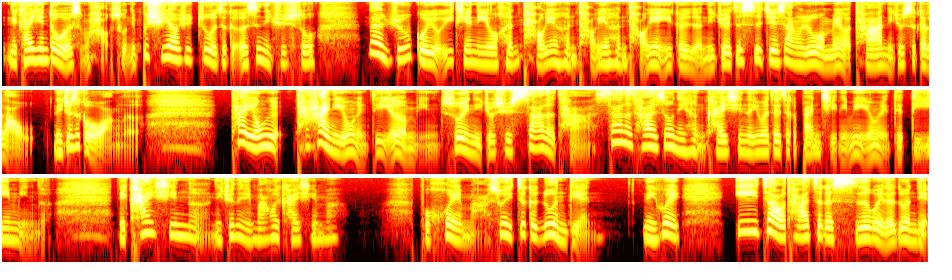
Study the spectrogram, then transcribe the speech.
你开心对我有什么好处？你不需要去做这个，而是你去说：“那如果有一天你有很讨厌、很讨厌、很讨厌一个人，你觉得这世界上如果没有他，你就是个老，你就是个王了。”他永远，他害你永远第二名，所以你就去杀了他。杀了他的时候，你很开心的，因为在这个班级里面永远的第一名了。你开心了，你觉得你妈会开心吗？不会嘛。所以这个论点，你会依照他这个思维的论点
